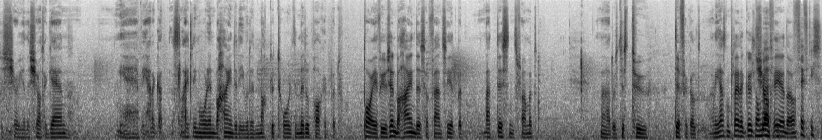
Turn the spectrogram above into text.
just show you the shot again. Yeah, if he had got slightly more in behind it, he would have knocked it towards the middle pocket. But boy, if he was in behind this, I fancy it. But that distance from it, no, it was just too difficult. And he hasn't played a good John shot Murphy, here, though. Fifty-six.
